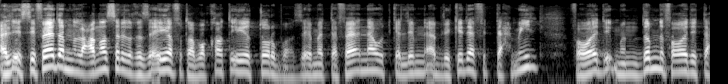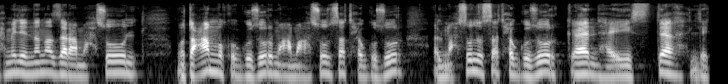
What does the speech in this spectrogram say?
الاستفادة من العناصر الغذائية في طبقات إيه التربة؟ زي ما اتفقنا واتكلمنا قبل كده في التحميل فوائد من ضمن فوائد التحميل إن أنا أزرع محصول متعمق الجذور مع محصول سطح الجذور. المحصول السطح الجذور كان هيستهلك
